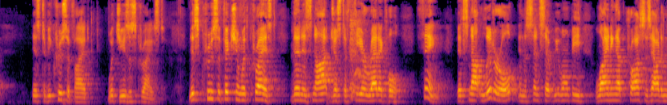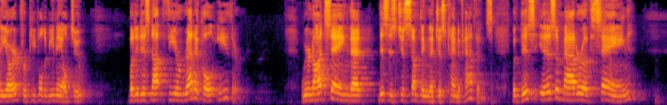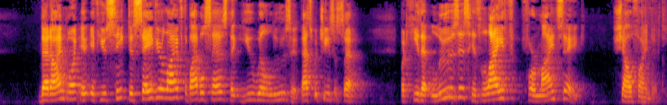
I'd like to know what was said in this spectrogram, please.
is to be crucified with Jesus Christ. This crucifixion with Christ then is not just a theoretical thing. It's not literal in the sense that we won't be lining up crosses out in the yard for people to be nailed to, but it is not theoretical either. We're not saying that this is just something that just kind of happens, but this is a matter of saying that I'm going, if you seek to save your life, the Bible says that you will lose it. That's what Jesus said. But he that loses his life for my sake shall find it.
